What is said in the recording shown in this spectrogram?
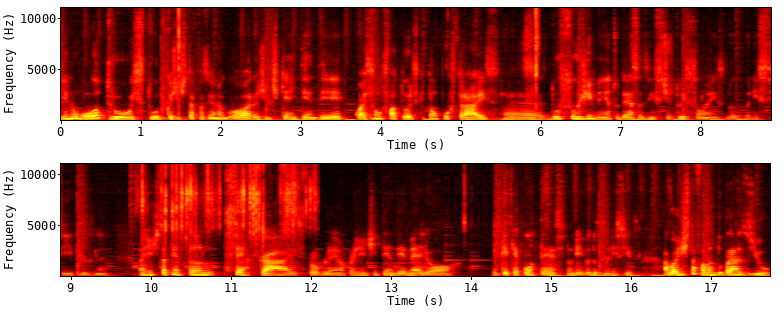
E no outro estudo que a gente está fazendo agora, a gente quer entender quais são os fatores que estão por trás é, do surgimento dessas instituições nos municípios. Né? A gente está tentando cercar esse problema para a gente entender melhor o que, que acontece no nível dos municípios. Agora, a gente está falando do Brasil,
